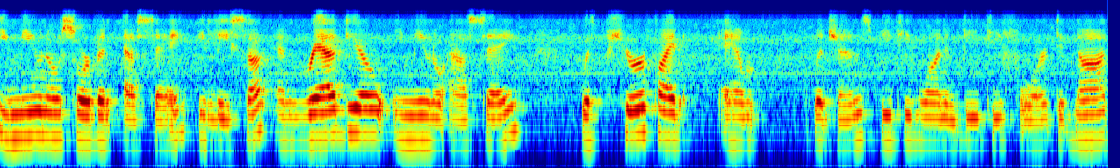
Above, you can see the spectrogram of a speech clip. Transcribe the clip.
immunosorbent assay, ELISA, and radioimmunoassay with purified antigens, VP1 and VP4, did not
